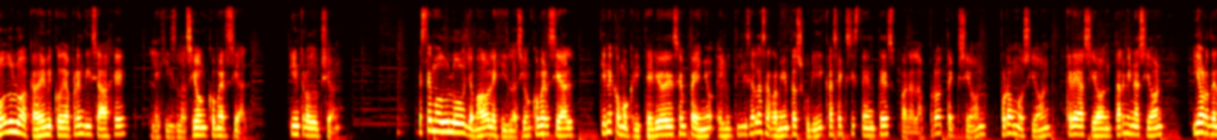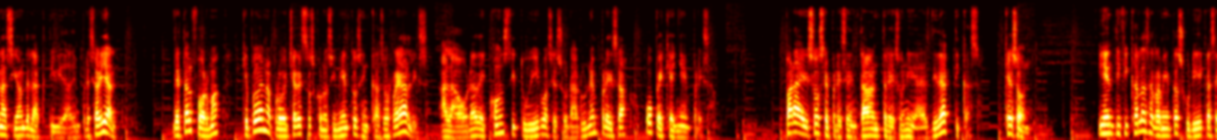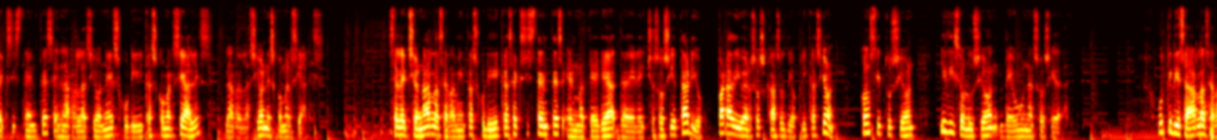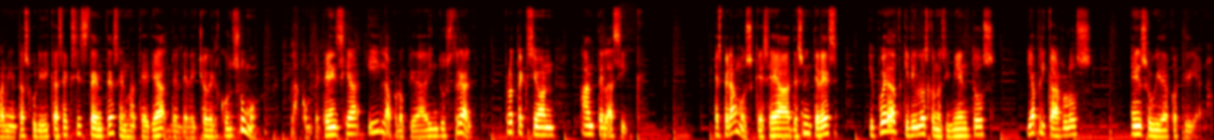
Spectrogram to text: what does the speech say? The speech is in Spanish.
Módulo Académico de Aprendizaje, Legislación Comercial. Introducción. Este módulo llamado Legislación Comercial tiene como criterio de desempeño el utilizar las herramientas jurídicas existentes para la protección, promoción, creación, terminación y ordenación de la actividad empresarial, de tal forma que puedan aprovechar estos conocimientos en casos reales a la hora de constituir o asesorar una empresa o pequeña empresa. Para eso se presentan tres unidades didácticas, que son Identificar las herramientas jurídicas existentes en las relaciones jurídicas comerciales, las relaciones comerciales. Seleccionar las herramientas jurídicas existentes en materia de derecho societario para diversos casos de aplicación, constitución y disolución de una sociedad. Utilizar las herramientas jurídicas existentes en materia del derecho del consumo, la competencia y la propiedad industrial, protección ante la SIC. Esperamos que sea de su interés y pueda adquirir los conocimientos y aplicarlos en su vida cotidiana.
